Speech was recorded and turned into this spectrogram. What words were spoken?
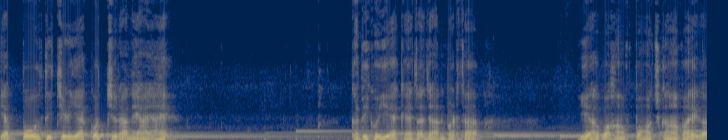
या बोलती चिड़िया को चुराने आया है। कभी कोई यह कहता जान पड़ता, यह वहाँ पहुँच कहाँ पाएगा?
